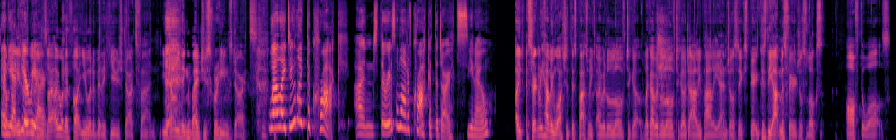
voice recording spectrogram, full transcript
And yet here we are. I would have thought you would have been a huge darts fan. You, everything about you screams darts. Well, I do like the crack, and there is a lot of crack at the darts, you know? I certainly having watched it this past week, I would love to go. Like I would love to go to Ali Pali and just experience because the atmosphere just looks off the walls.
